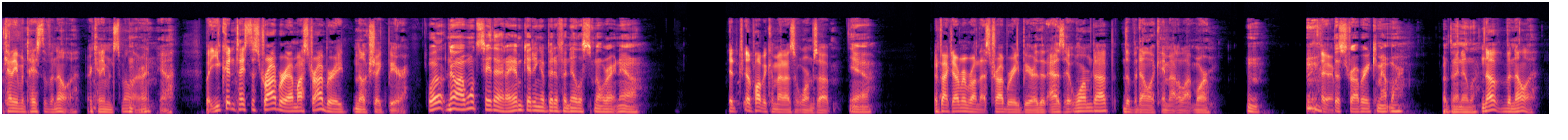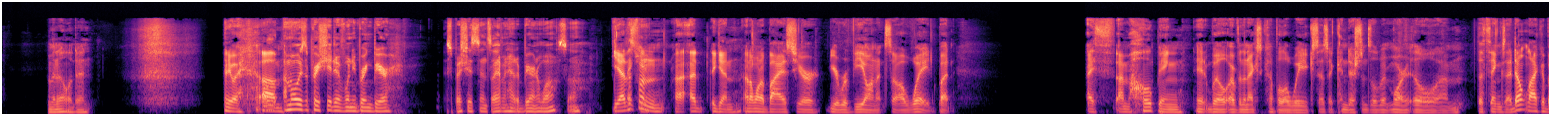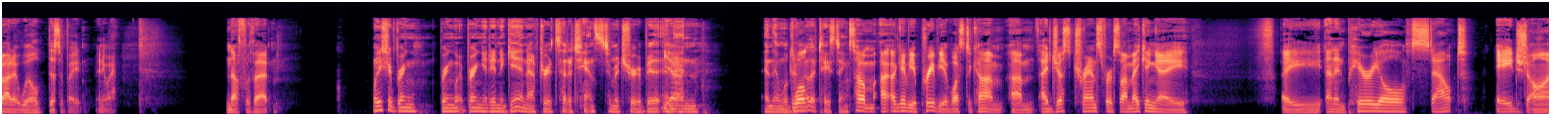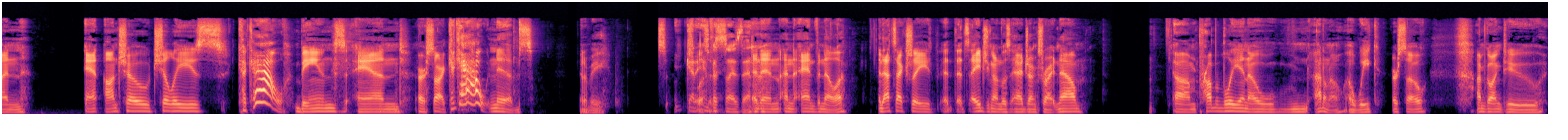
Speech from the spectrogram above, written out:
can't even taste the vanilla or can't even smell it, right? Yeah. But you couldn't taste the strawberry on my strawberry milkshake beer. Well, no, I won't say that. I am getting a bit of vanilla smell right now. It, it'll probably come out as it warms up. Yeah. In fact, I remember on that strawberry beer that as it warmed up, the vanilla came out a lot more. Anyway. The strawberry came out more or the vanilla. No, vanilla. Vanilla did. Anyway, Well, um, I'm always appreciative when you bring beer, especially since I haven't had a beer in a while. So Yeah, this Thank one I, I, again. I don't want to bias your your review on it, so I'll wait. But I th- I'm hoping it will over the next couple of weeks as it conditions a little bit more. It'll um, the things I don't like about it will dissipate. Anyway, enough with that. well, you should bring bring bring it in again after it's had a chance to mature a bit, and Yeah. then and then we'll do Well, another tasting. So I'll give you a preview of what's to come. Um, I just transferred, so I'm making a a an imperial stout aged on an- ancho chilies, cacao beans, and or sorry, cacao nibs. Gotta be Got to emphasize that. and huh? then and, and vanilla. And that's actually that's aging on those adjuncts right now. Um, probably in a I don't know a week or so, I'm going to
